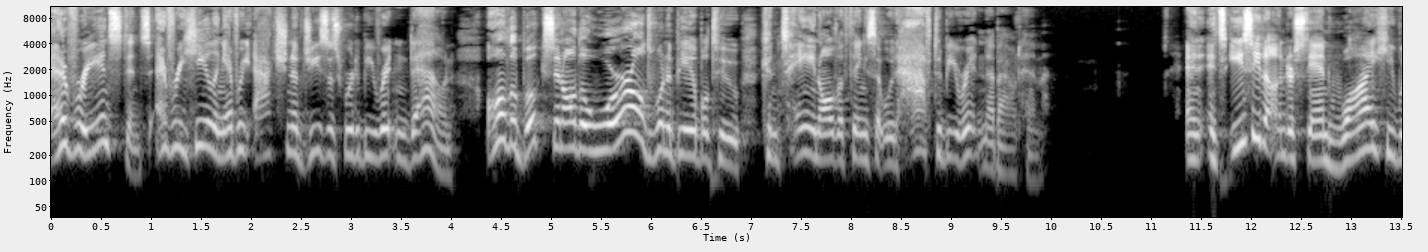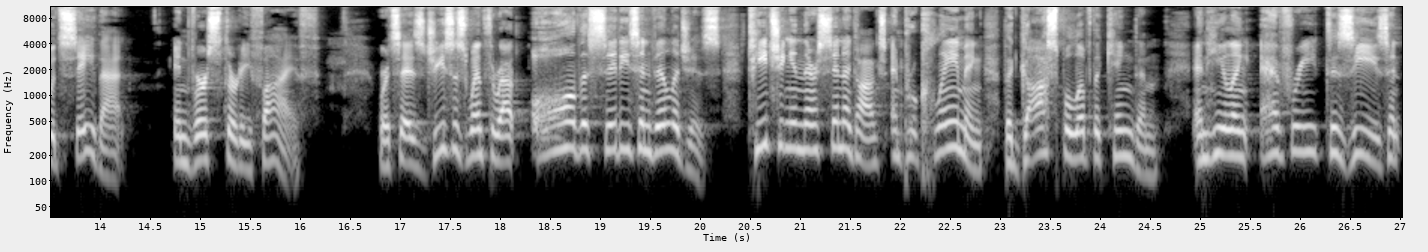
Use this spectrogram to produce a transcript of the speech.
every instance, every healing, every action of Jesus were to be written down, all the books in all the world wouldn't be able to contain all the things that would have to be written about him. And it's easy to understand why he would say that in verse 35, where it says, Jesus went throughout all the cities and villages, teaching in their synagogues and proclaiming the gospel of the kingdom and healing every disease and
